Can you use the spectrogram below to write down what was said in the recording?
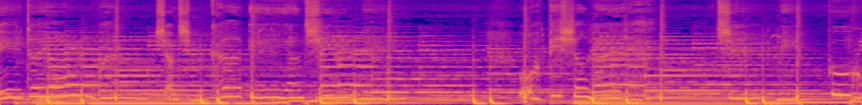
你的拥吻像情歌一样凄美，我闭上了眼，执迷不悔，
